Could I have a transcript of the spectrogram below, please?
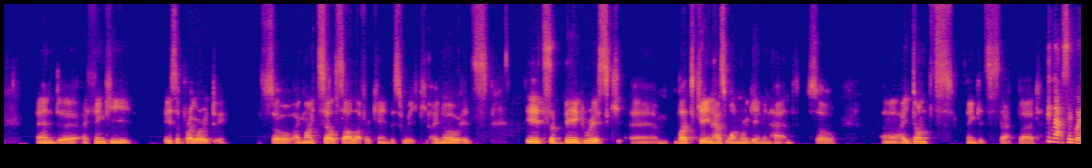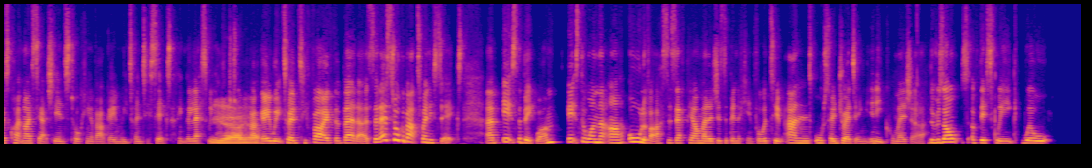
and uh, I think he is a priority. So I might sell Salah for Kane this week. I know it's it's a big risk, um, but Kane has one more game in hand, so uh, I don't think it's that bad. I think that segues quite nicely actually into talking about game week 26. I think the less we have yeah, to talk yeah. about game week 25, the better. So let's talk about 26. Um, it's the big one. It's the one that our, all of us as FPL managers have been looking forward to and also dreading in equal measure. The results of this week will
